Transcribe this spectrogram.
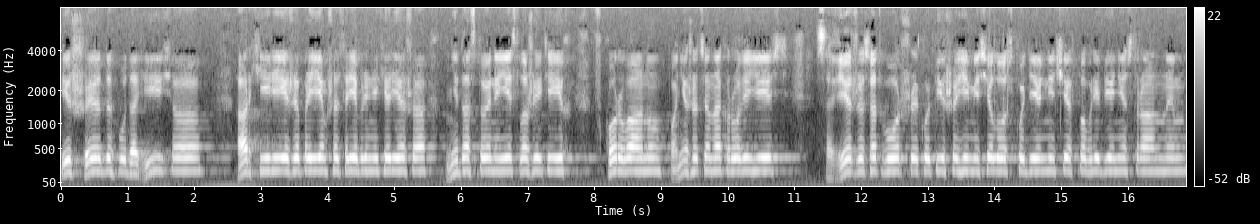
и шед удавися. Архиереи же, приемши сребреники реша, недостойны есть ложите их в корвану, понеже цена крови есть. Совет же сотворший, купиша ими село скудельниче в погребение странным,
